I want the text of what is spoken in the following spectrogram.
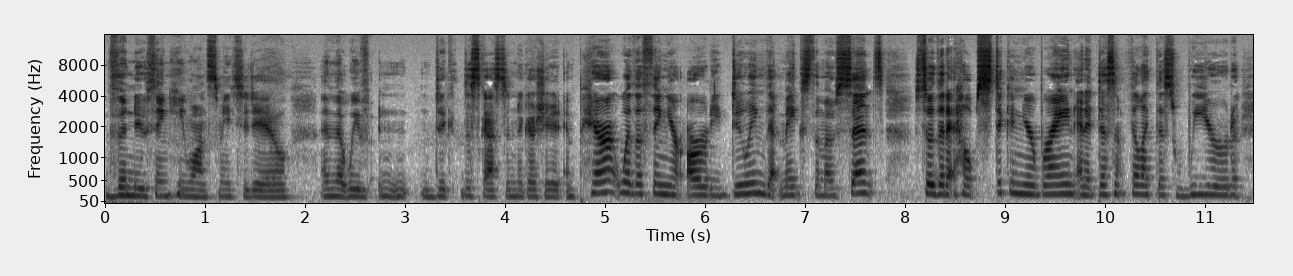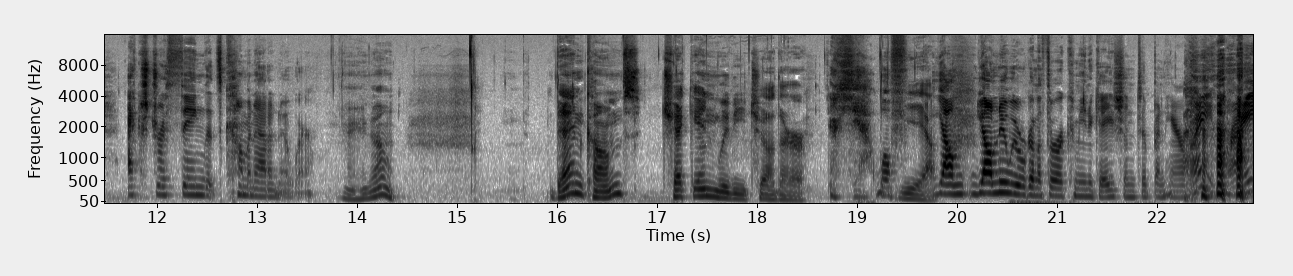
the new thing he wants me to do and that we've di- discussed and negotiated and pair it with a thing you're already doing that makes the most sense so that it helps stick in your brain and it doesn't feel like this weird extra thing that's coming out of nowhere. There you go. Then comes check in with each other. Yeah, well, Yeah. y'all y'all knew we were going to throw a communication tip in here, right? Right?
